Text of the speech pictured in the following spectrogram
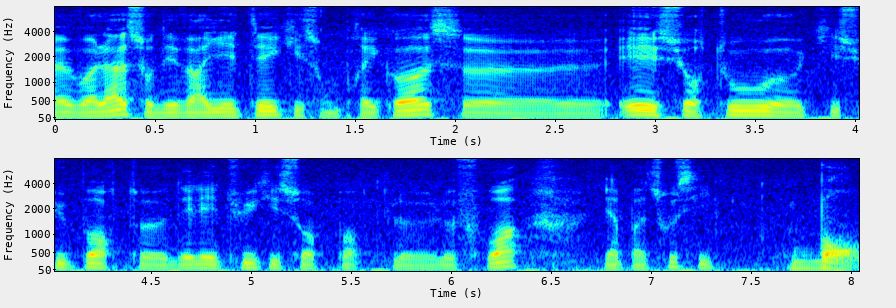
Euh, voilà, sur des variétés qui sont précoces euh, et surtout qui supportent des laitues qui supportent le froid, il n'y a pas de souci. Bon.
